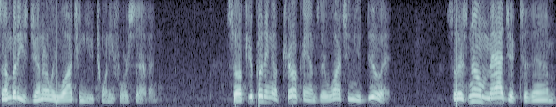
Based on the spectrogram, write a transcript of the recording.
somebody's generally watching you 24 7. So if you're putting up trail cams, they're watching you do it. So there's no magic to them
